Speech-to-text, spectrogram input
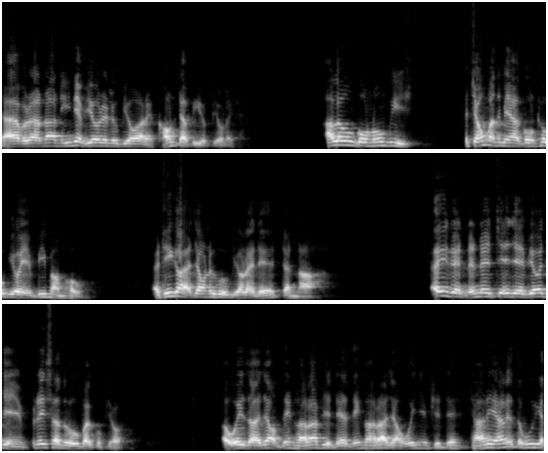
ဒါဗရဏနီးနဲ့ပြောတယ်လို့ပြောရတယ်ခေါင်းတက်ပြီးတော့ပြောလိုက်တာအလုံးအကုန်လုံးပြီးအကြောင်းမှန်သမျှအကုန်ထုတ်ပြောရင်ပြီးမှမဟုတ်အဓိကအကြောင်းတစ်ခုပြောလိုက်တယ်တဏှာအဲ့ဒီနည်းနည်းကြဲကြဲပြောခြင်းပြိဿသဘုပ္ပတ်ကိုပြောအဝိဇ္ဇာကြောင့်သင်္ခါရဖြစ်တယ်သင်္ခါရကြောင့်ဝိညာဉ်ဖြစ်တယ်ဒါတွေကလည်းသမုဒိယ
